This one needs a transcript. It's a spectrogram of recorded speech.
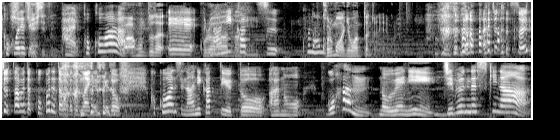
ここですねはい、ここうは、わ本当だ。えー、これは何何かつ、これこれもアニワンタンじゃねえの？これ。あ ちょっと、それちょっと食べた、ここで食べたことないんですけど、ここはですね、何かっていうと、あの、ご飯の上にうん自分で好きな、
